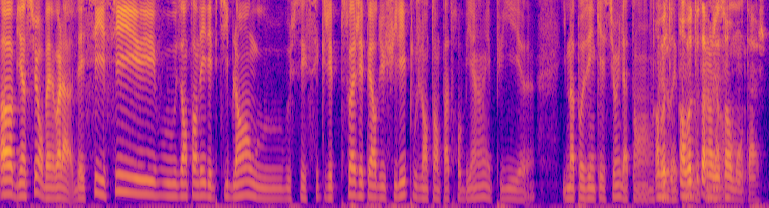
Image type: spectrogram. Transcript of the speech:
Oh, bien sûr, ben voilà. Mais si, si vous entendez des petits blancs, ou c'est que j'ai soit j'ai perdu Philippe ou je l'entends pas trop bien, et puis il m'a posé une question, il attend. On va, on va tout arranger ça au montage.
